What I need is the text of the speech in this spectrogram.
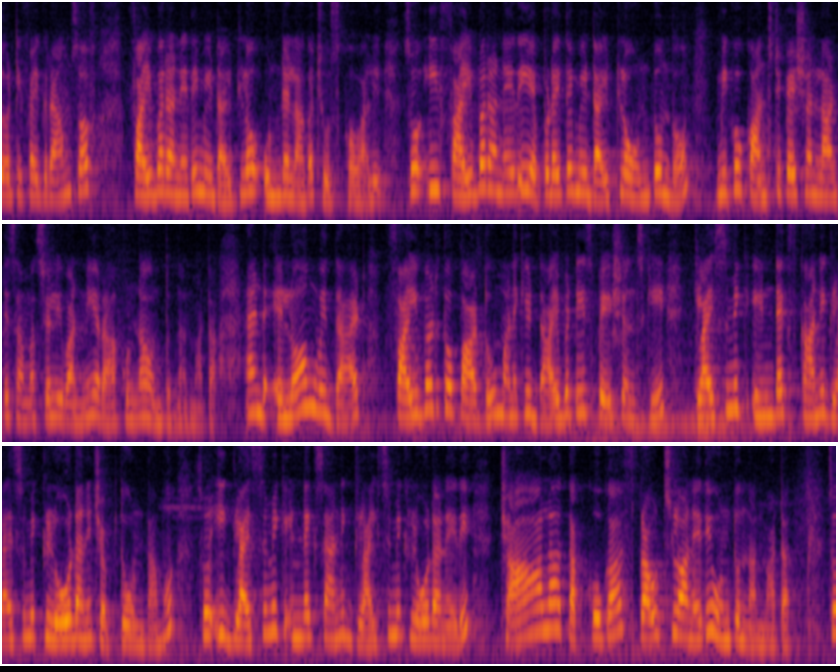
thirty five grams of fibre అనేది మీ డైట్లో ఉండేలాగా చూసుకోవాలి. సో ఈ ఫైబర్ అనేది ఎప్పుడైతే మీ డైట్లో ఉంటుందో మీకు కాన్స్టిపేషన్ లాంటి సమస్యలు ఇవన్నీ రాకుండా ఉంటుందన్నమాట. అండ్ ఎలాంగ్ విత్ దాట్ ఫైబర్తో పాటు మనకి డయాబెటీస్ పేషెంట్ పేషెంట్స్కి గ్లైసిమిక్ ఇండెక్స్ కానీ గ్లైసిమిక్ లోడ్ అని చెప్తూ ఉంటాము. సో ఈ గ్లైసిమిక్ ఇండెక్స్ అని గ్లైసిమిక్ లోడ్ అనేది చాలా తక్కువగా స్ప్రౌట్స్లో అనేది ఉంటుందన్నమాట. సో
